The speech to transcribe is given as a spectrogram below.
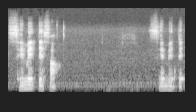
せめてさ。せめて。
